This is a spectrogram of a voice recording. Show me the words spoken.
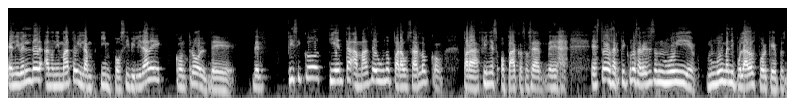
El nivel de anonimato y la imposibilidad de control de, del físico tienta a más de uno para usarlo con, para fines opacos. O sea, estos artículos a veces son muy, muy manipulados porque pues,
